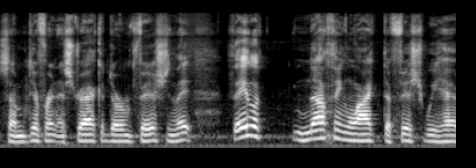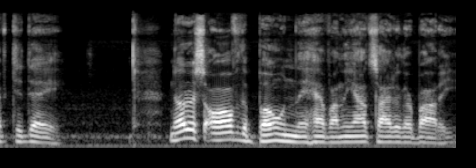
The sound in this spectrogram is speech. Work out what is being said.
some different ostracoderm fish, and they, they look nothing like the fish we have today. Notice all of the bone they have on the outside of their body.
